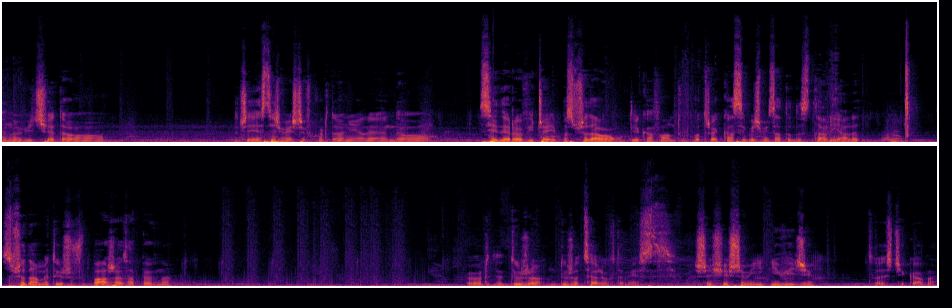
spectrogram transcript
Mianowicie do... Znaczy jesteśmy jeszcze w kordonie, ale do Siderowicza i posprzedawał mu kilka fantów, bo trochę kasy byśmy za to dostali, ale sprzedamy to już w barze zapewne. Kurde, dużo, dużo celów tam jest. Szczęście jeszcze mnie nikt nie widzi, co jest ciekawe.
